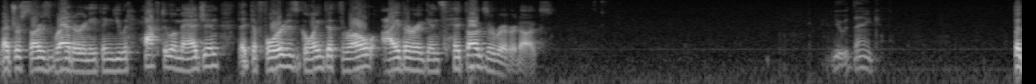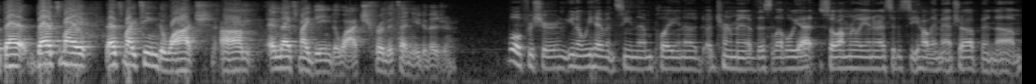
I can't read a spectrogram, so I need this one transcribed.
Metro Stars Red or anything, you would have to imagine that DeFord is going to throw either against Hit Dogs or River Dogs. You would think. But that that's my that's my team to watch, um, and that's my game to watch for the 10U division. Well, for sure. You know, we haven't seen them play in a, a, tournament of this level yet, so I'm really interested to see how they match up, and um,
